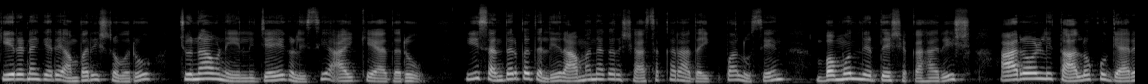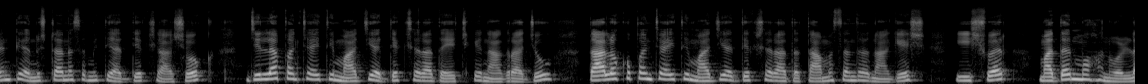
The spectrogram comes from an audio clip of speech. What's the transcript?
ಕಿರಣಗೆರೆ ಅಂಬರೀಶ್ ರವರು ಚುನಾವಣೆಯಲ್ಲಿ ಜಯಗಳಿಸಿ ಆಯ್ಕೆಯಾದರು. ಈ ಸಂದರ್ಭದಲ್ಲಿ ರಾಮನಗರ ಶಾಸಕರಾದ ಇಕ್ಬಾಲ್ ಹುಸೇನ್, ಬಮೂಲ್ ನಿರ್ದೇಶಕ ಹರೀಶ್, ಆರೋಳ್ಳಿ ತಾಲೂಕು ಗ್ಯಾರಂಟಿ ಅನುಷ್ಠಾನ ಸಮಿತಿ ಅಧ್ಯಕ್ಷ ಅಶೋಕ್, ಜಿಲ್ಲಾ ಪಂಚಾಯಿತಿ ಮಾಜಿ ಅಧ್ಯಕ್ಷರಾದ ಎಚ್ ಕೆ ನಾಗರಾಜು, ತಾಲೂಕು ಪಂಚಾಯಿತಿ ಮಾಜಿ ಅಧ್ಯಕ್ಷರಾದ ತಾಮಸಂದ್ರ ನಾಗೇಶ್, ಈಶ್ವರ್, ಮದನ್ ಮೋಹನ್ ಒಳ್ಳ,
